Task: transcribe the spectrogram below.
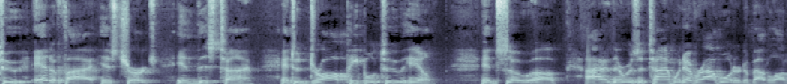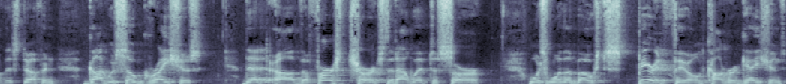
to edify His church in this time and to draw people to Him. And so, uh, I, there was a time whenever I wondered about a lot of this stuff, and God was so gracious that uh, the first church that I went to serve was one of the most spirit filled congregations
